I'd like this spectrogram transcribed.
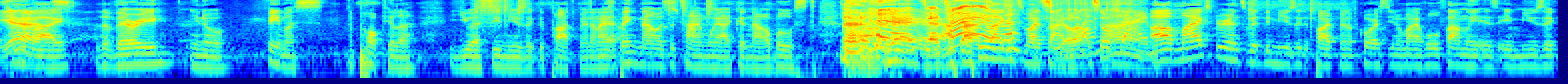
Music brought to you by the very, you know, famous, the popular USC Music Department. And I think now is the time where I can now boast. Uh, yeah, It's your yeah, I- I feel like it's my It's time. your now. time So, to uh, my experience with the music department, of course, you know, my whole family is a music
